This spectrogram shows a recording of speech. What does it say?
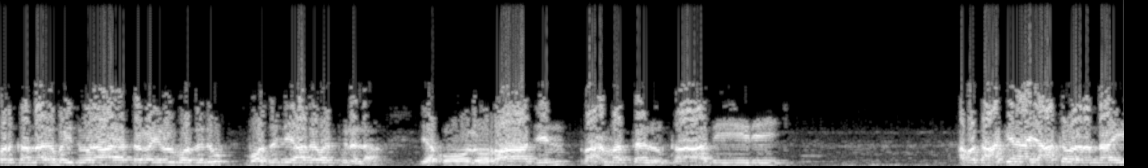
കൊടുക്കാൻ കൊടുക്കാം വൈദ്യു ഒരാഴത്തെ കൈകൾ വധനു ബൊതന് യാതൊരു വകുപ്പിലല്ല യഖൂലു റാജിൻ റഹമത്തൽ ഖാദീരി. അപ്പൊ താക്കിനായ യാക്ക വേറെന്തായി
